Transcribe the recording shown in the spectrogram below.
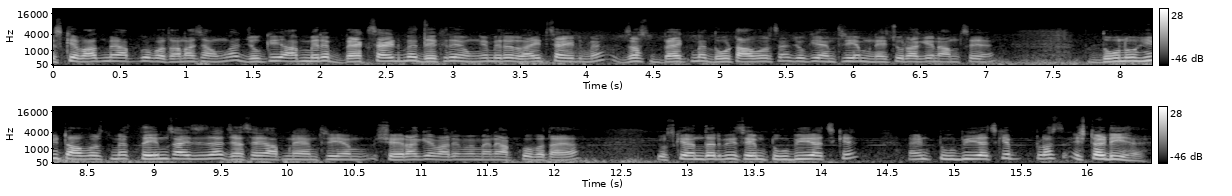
इसके बाद मैं आपको बताना चाहूँगा, जो कि आप मेरे बैक साइड में देख रहे होंगे, मेरे राइट साइड में जस्ट बैक में दो टावर्स हैं, जो कि एम थ्री एम नेचुरा के नाम से हैं। दोनों ही टावर्स में सेम साइजेज है, जैसे आपने एम थ्री एम शेरा के बारे में मैंने आपको बताया। उसके अंदर भी same two B H K and two B H K plus study है।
